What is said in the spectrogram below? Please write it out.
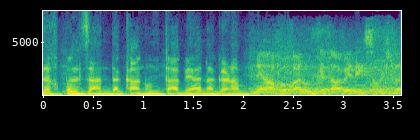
زه خپل ځان د قانون تابع نه ګڼم. اپنے آپ کو قانون کے تابع نہیں سمجھتا۔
